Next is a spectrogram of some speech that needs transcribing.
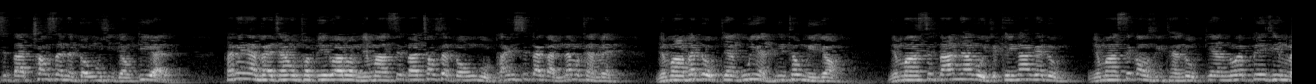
စစ်သား62ဦးရှိကြောင်းသိရတယ်။ထိုင်းနိုင်ငံဘက်အချမ်းကိုထွက်ပြေးသွားတော့မြန်မာစစ်သား62ဦးကိုထိုင်းစစ်တပ်ကလက်မခံပဲမြန်မာဘက်တို့ပြန်ကူးရန်နှင်ထုတ်နေကြောင်း မြန်မာစစ်သားများကိုရခိုင်ကကဲ့သို့မြန်မာစစ်ကောင်စီထံသို့ပြန်လွှဲပေးခြင်းမ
